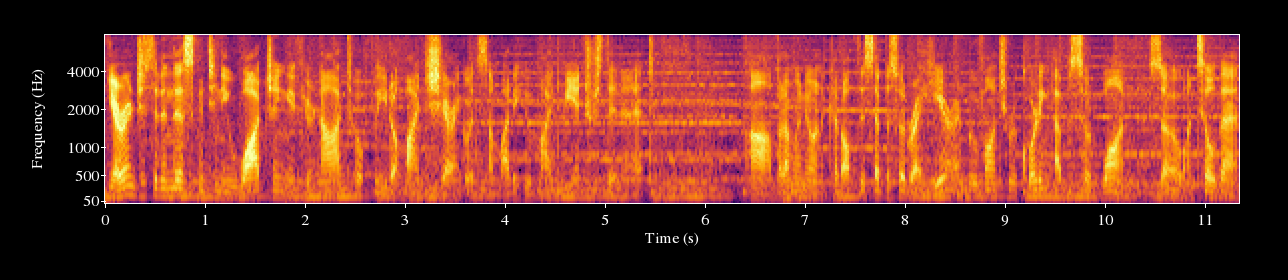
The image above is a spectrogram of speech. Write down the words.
you're interested in this, continue watching. If you're not, hopefully you don't mind sharing it with somebody who might be interested in it. Um, but I'm going to cut off this episode right here and move on to recording episode 1. So until then,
